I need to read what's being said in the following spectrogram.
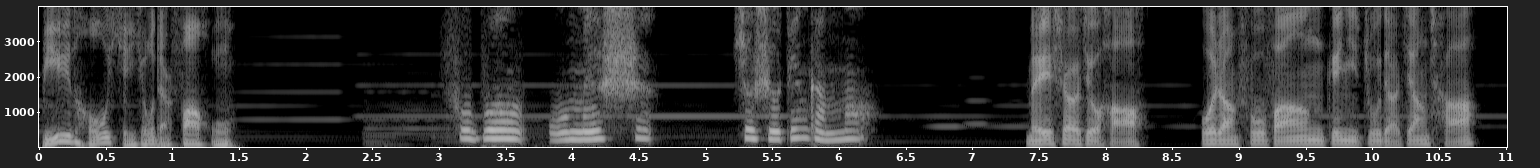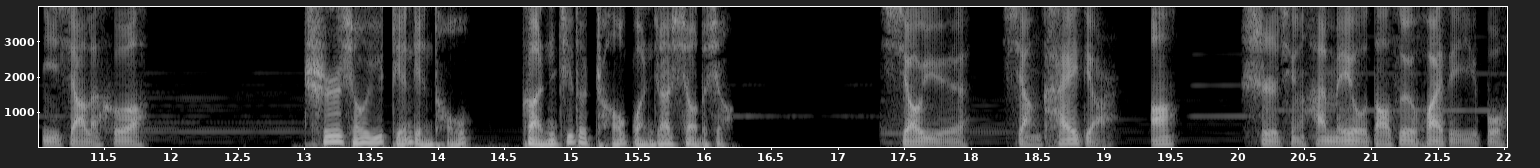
鼻头也有点发红。福伯，我没事，就是有点感冒。没事就好，我让厨房给你煮点姜茶，你下来喝。池小雨点点头，感激的朝管家笑了笑。小雨，想开点啊，事情还没有到最坏的一步。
